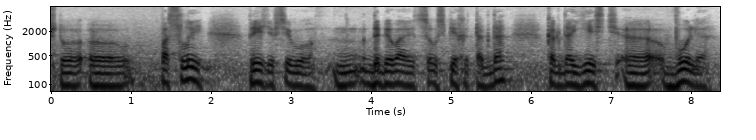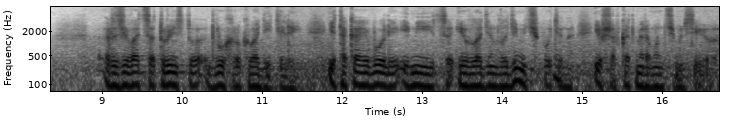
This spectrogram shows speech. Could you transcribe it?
что э, послы прежде всего добиваются успеха тогда, когда есть э, воля развивать сотрудничество двух руководителей. И такая воля имеется и у Владимира Владимировича Путина, и у Шавкат Мирамоновича Мансиева.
